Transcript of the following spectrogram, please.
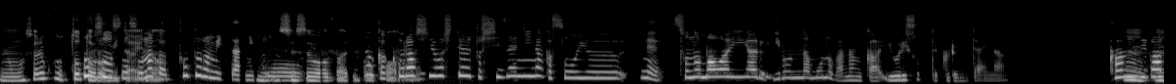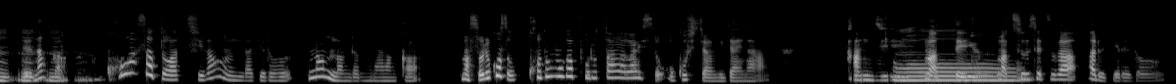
うんうん。それこそトトそうそうそうそう、ロみたいな。なんかトトロみたいにこう、なんか暮らしをしてると自然になんかそういうね、その周りにあるいろんなものがなんか寄り添ってくるみたいな感じがあって、なんか怖さとは違うんだけど、何なんだろうな、なんか、まあそれこそ子供がポルターガイストを起こしちゃうみたいな感じ、まあっていう、まあ通説があるけれど、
